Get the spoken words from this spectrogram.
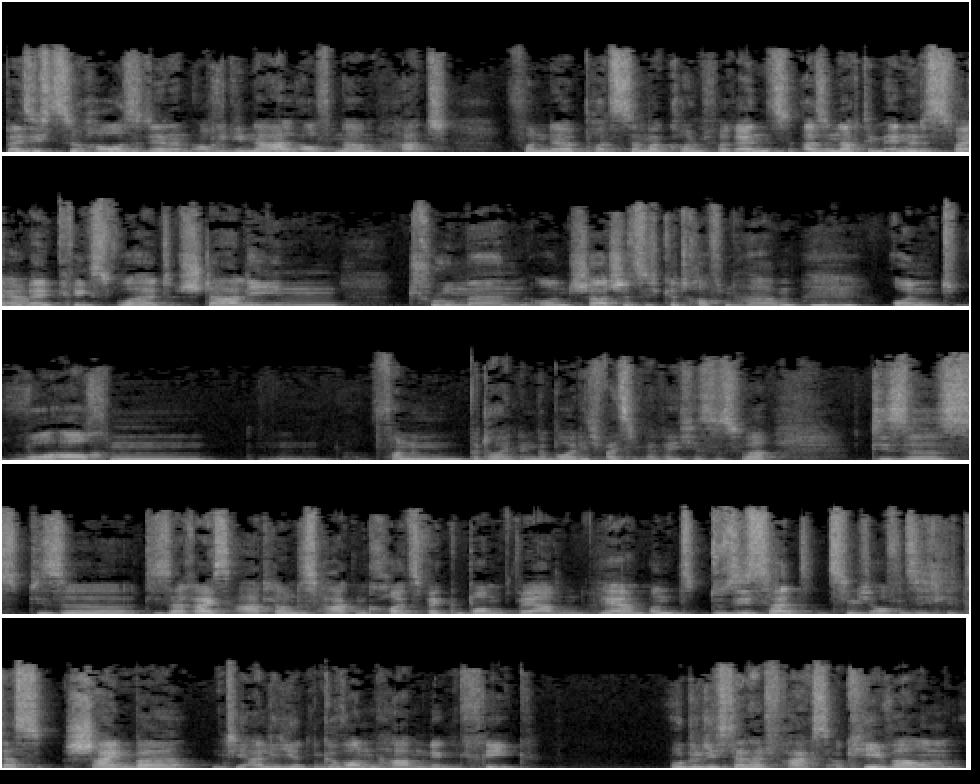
bei sich zu Hause, der dann Originalaufnahmen hat von der Potsdamer Konferenz, also nach dem Ende des Zweiten Ja. Weltkriegs, wo halt Stalin, Truman und Churchill sich getroffen haben und wo auch ein, von einem bedeutenden Gebäude, ich weiß nicht mehr welches es war, dieses, diese, dieser Reichsadler und das Hakenkreuz weggebombt werden. Ja. Und du siehst halt ziemlich offensichtlich, dass scheinbar die Alliierten gewonnen haben, den Krieg. Wo du dich dann halt fragst, okay, warum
